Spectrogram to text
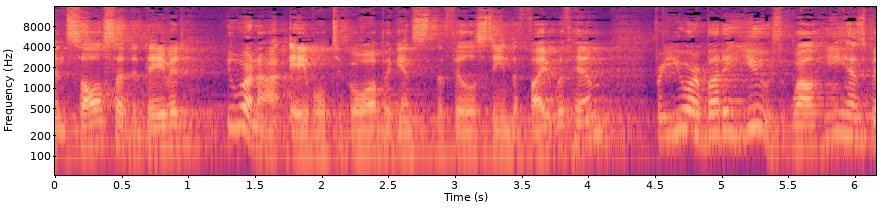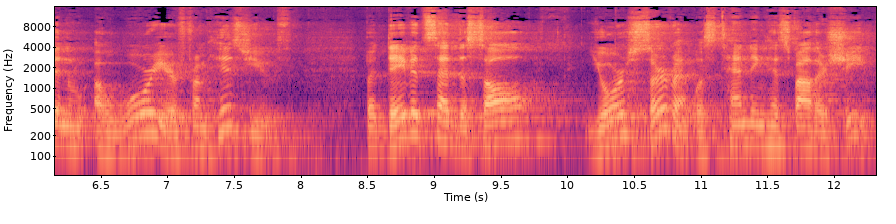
Then Saul said to David, You are not able to go up against the Philistine to fight with him, for you are but a youth, while he has been a warrior from his youth. But David said to Saul, your servant was tending his father's sheep.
